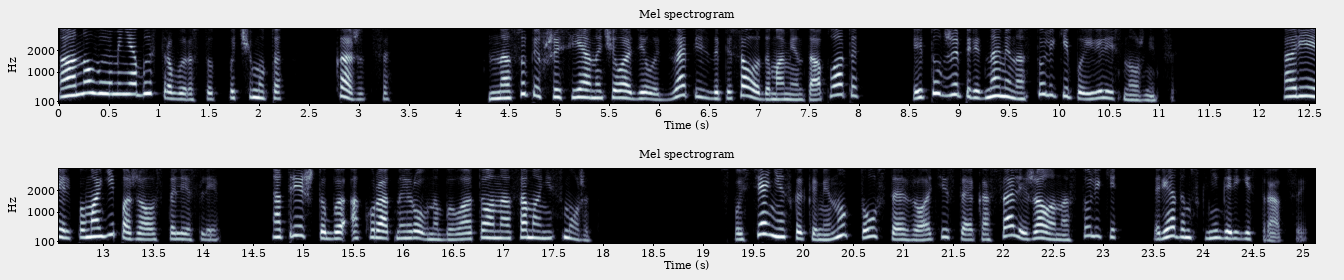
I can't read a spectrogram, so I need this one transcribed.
А новые у меня быстро вырастут, почему-то, кажется». Насупившись, я начала делать запись, дописала до момента оплаты, и тут же перед нами на столике появились ножницы. «Ариэль, помоги, пожалуйста, Лесли. Отрежь, чтобы аккуратно и ровно было, а то она сама не сможет». Спустя несколько минут толстая золотистая коса лежала на столике рядом с книгой регистрации.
